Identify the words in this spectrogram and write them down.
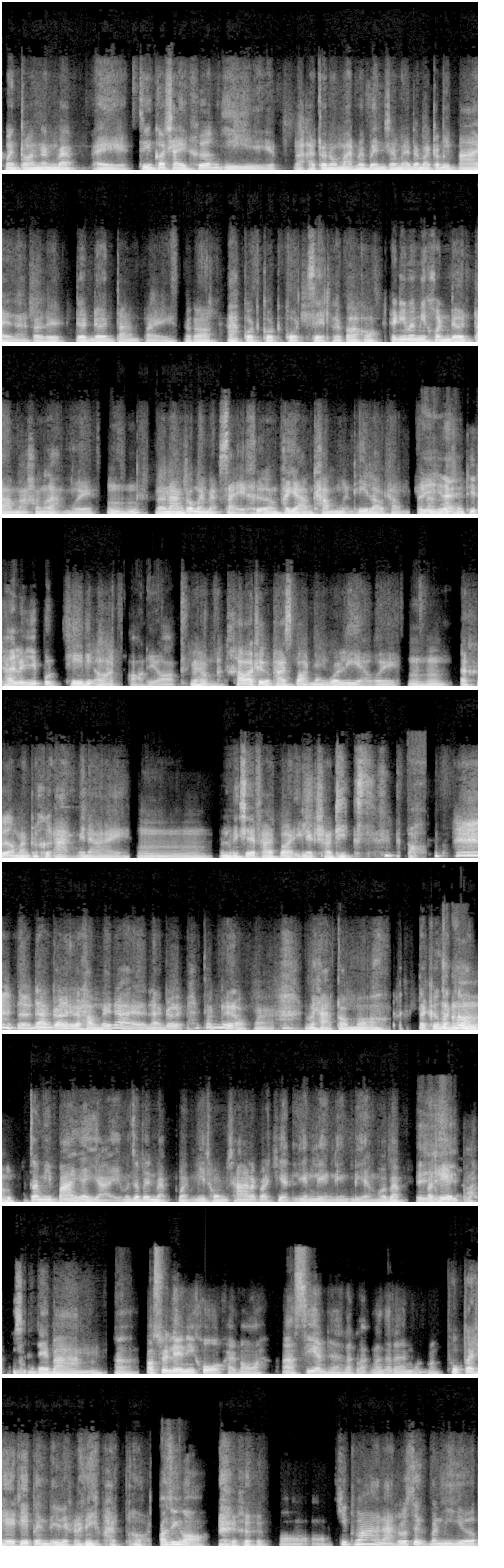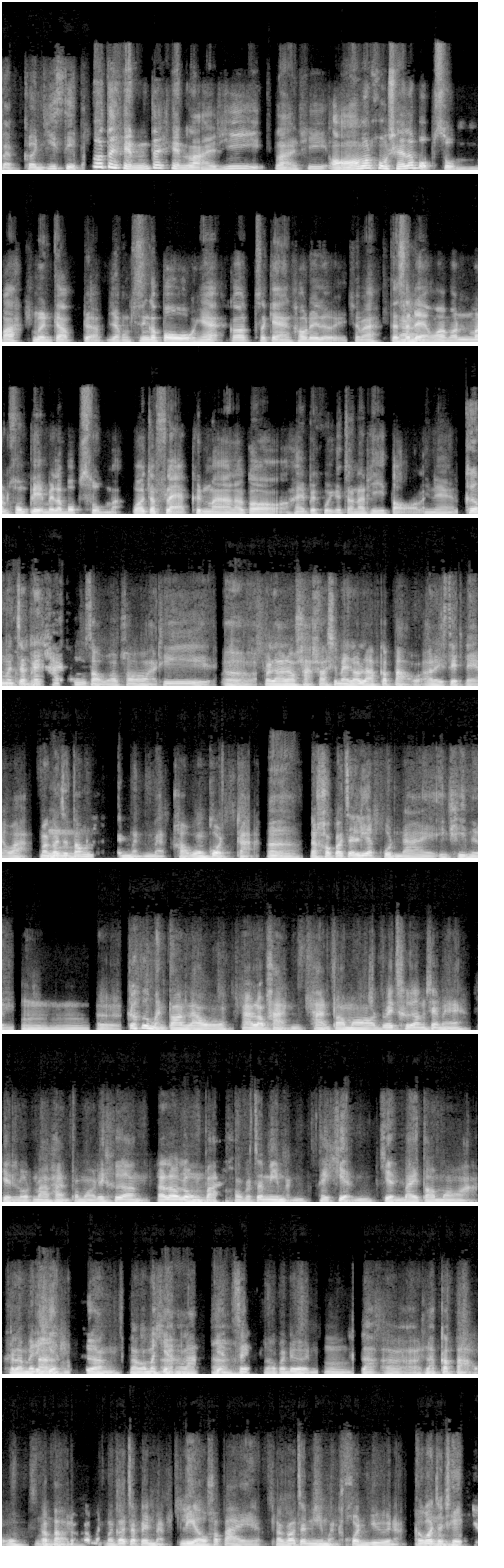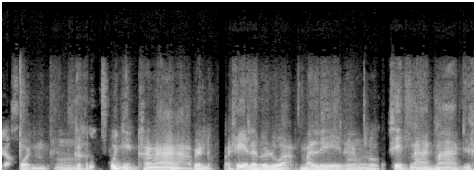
เหมือนตอนนั้นแบบไอ้จริงก็ใช้เครื่อง e อัตโนมัติไม่เป็นใช่ไหมแต่มันก็มีป้ายนะ ก็เลยเดินเดินตามไป แล้วก็อะกดกดกดเสร็จแล้วก็ออกทีนี้มันมีคนเดินตามมาข้างหลังเว้ยอือฮึแล้วนางก็เหมือนแบบใส่เครื่องพยายามทำเหมือนที่เราทำอันนี้ที่ไหนที่ไทยหรือญี่ปุ่นที่ที่ออสอ๋อที่ออสแล้วเขาก็ถือพาสปอร์ตมองโกเลียเว้ยอือฮึแล้วเครื่องมันก็คืออ่านไม่ได้อืมมันไม่ใช่พาสปอร์ตอิเล็กทรอนิกส์อ๋อแล้วนางก็เลยทำไม่ได้แล้วนางก็เลยต้องเดินออกมาไปหาตอมอแต่คือเหมือนก่อนจะมีป้ายใหญ่ ๆมันจะเป็นแบบเหมือนมีธงชาติแล้วก็เขียนเรียงเรียงเรียงเรียงว่าแบบประเทศปะที่ใช้ได้บ้างอ่าออสเตรเลียนี่โคกับใครบ้างวะอาเซียนแค่หลักๆน่าจะได้หมดมั้งทุกประเทศที่เป็นอิเล็กทรอนิกส์พาสปอร์ตอ๋อจริงเหรออ๋อคิดว่านะรู้สึกมันมีเยอะแบบเกิน 20เออแต่เห็นแต่เห็นหลายที่หลายที่อ๋อมันคงใช้ระบบสุ่มปะเหมือนกับแบบอย่างสิงคโปร์อย่างเงี้ยก็สแกนเข้าได้เลยใช่ไหมแต่อ่าแสดงว่ามันมันคงเปลี่ยนเป็นระบบสุ่มอะว่าจะ flag ขึ้นมาแล้วก็ให้ไปคุยกับเจ้าหน้าที่ต่ออะไรแน่คือมันจะคล้ายๆตรงสวพอะที่เออเวลาเราขาเข้าใช่ไหมเรารับกระเป๋าอะไรเสร็จแล้วอะมันก็จะต้องเป็นเหมือนแบบเขาวงกดอะเออแล้วเขาก็จะเรียกคุณได้อีกทีหนึ่งอืมเออ ก็คือเหมือนตอนเราอะเราผ่านผ่านตมด้วยเครื่องใช่ไหมเขียนรถมาผ่านตมด้วยเครื่อง แล้วเราลงไปเขาก็จะมีเหมือนให้เขียนเขียนใบตมอะคือเราไม่ได้เขียนบนเครื่อง เราก็มาเขียนข้างล่างอ่าเขียนเสร็จเราก็เดินอืมรับเอ่อรับกระเป๋าอืมกระเป๋าแล้วก็มันก็จะเป็นแบบเลี้ยวเข้าไป แล้วก็จะมีเหมือนคนยืนอะเขาก็จะอืมเช็คทีละคนอืมก็คือผู้หญิงข้างหน้าเป็นประเทศอะไรไม่รู้อะมาเลหรืออืมไม่รู้เช็คนานมากอยู่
